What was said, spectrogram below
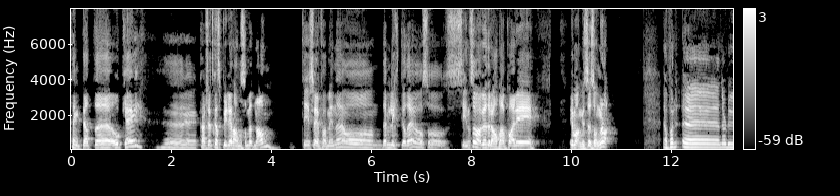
tenkte jeg at uh, OK, uh, kanskje jeg skal spille inn han som et navn til sjefene mine, og de likte jo det. Og så siden så var vi et radarpar i, i mange sesonger, da. Ja, for eh, når du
